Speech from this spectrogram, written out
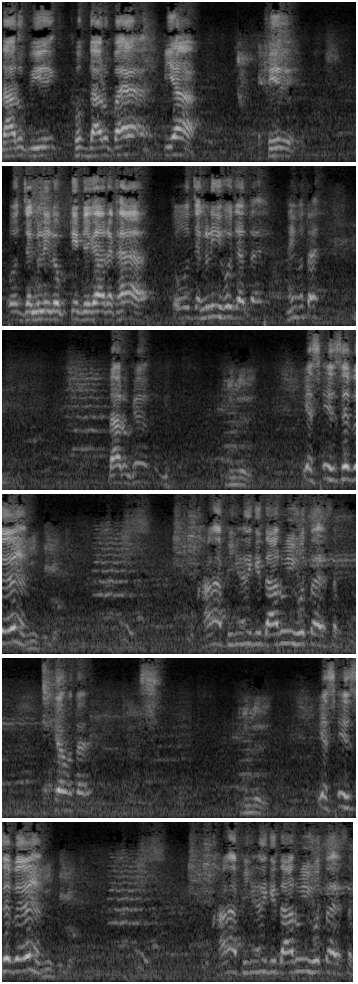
दारू पिए खूब दारू पाया पिया फिर वो जंगली लोग के बेगा रखा तो वो जंगली हो जाता है नहीं होता है? दारू के ऐसे ऐसे खाना पीने की दारू ही होता है सब क्या होता है? ऐसे ऐसे खाना पीने की दारू ही होता है सब।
